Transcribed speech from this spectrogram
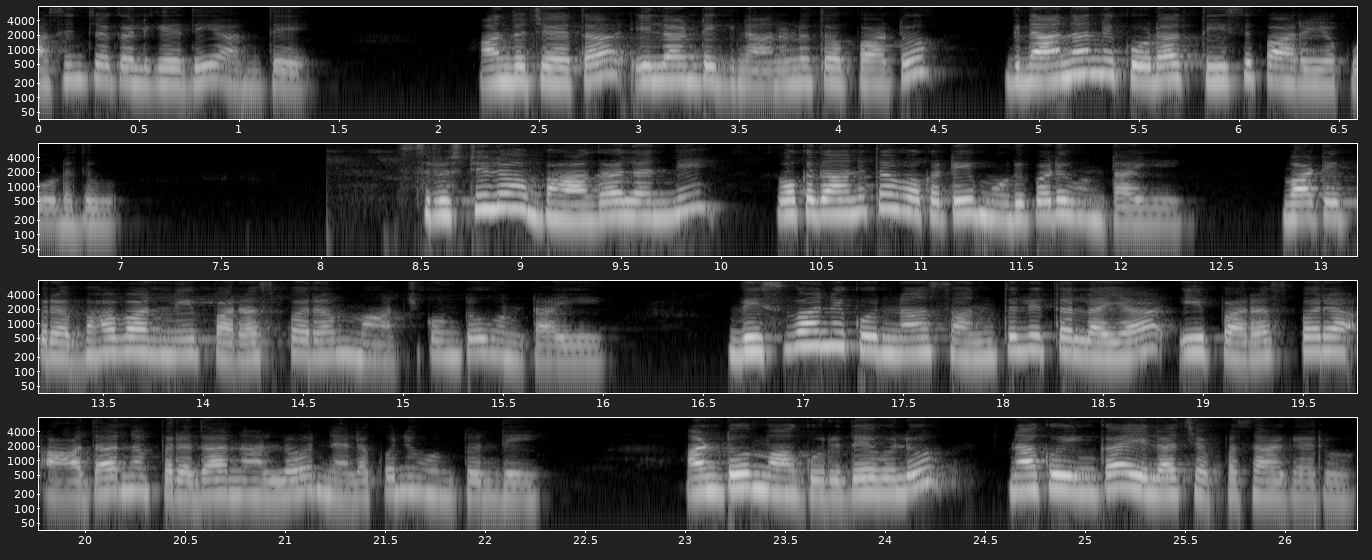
ఆశించగలిగేది అంతే. అందుచేత ఇలాంటి జ్ఞానులతో పాటు జ్ఞానాన్ని కూడా తీసిపారేయకూడదు. సృష్టిలో భాగాలన్నీ ఒకదానితో ఒకటి ముడిపడి ఉంటాయి. వాటి ప్రభావాల్ని పరస్పరం మార్చుకుంటూ ఉంటాయి. విశ్వానికి ఉన్న సంతులిత లయ ఈ పరస్పర ఆదాన ప్రదానాల్లో నెలకొని ఉంటుంది. అంటూ మా గురుదేవులు నాకు ఇంకా ఇలా చెప్పసాగారు.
